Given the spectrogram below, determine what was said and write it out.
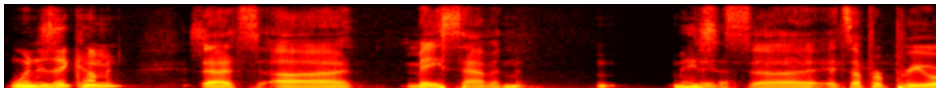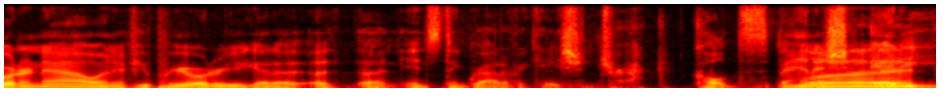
When is it coming? that's uh, may 7 May it's 7th. uh, it's up for pre-order now and if you pre-order you get a, a, an instant gratification track called spanish What? eddie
